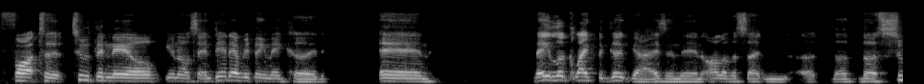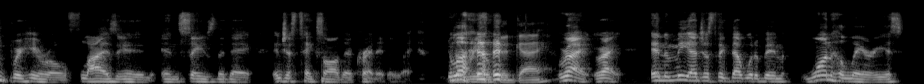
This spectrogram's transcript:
fought to tooth and nail, you know what I'm saying, did everything they could, and they look like the good guys, and then all of a sudden, uh, the the superhero flies in and saves the day and just takes all their credit away. the real good guy. Right, right. And to me, I just think that would have been one hilarious,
